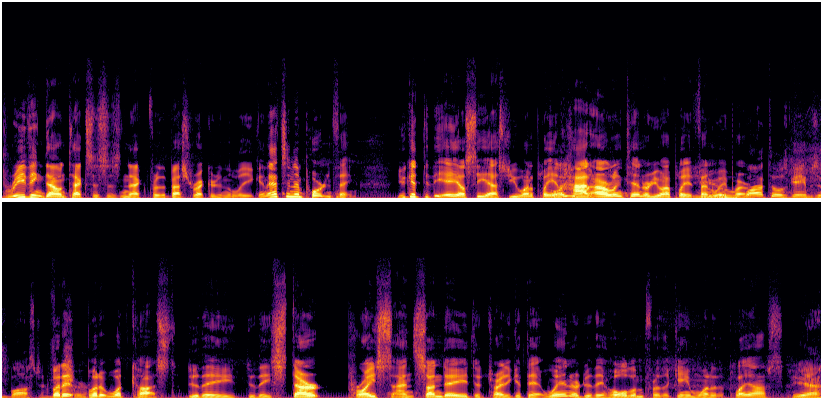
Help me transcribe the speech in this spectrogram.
breathing down Texas's neck for the best record in the league, and that's an important thing. You get to the ALCS. Do you want to play Well, in hot want- Arlington or do you want to play at Fenway Park. you want those games in Boston, But for it, sure. but at what cost? Do they do they start Price on Sunday to try to get that win, or do they hold them for the game one of the playoffs? yeah,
